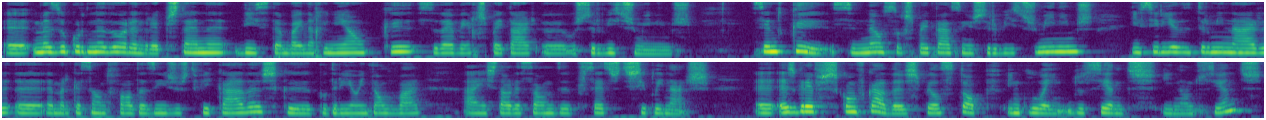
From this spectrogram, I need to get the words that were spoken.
Eh, mas o coordenador André Pestana disse também na reunião que se devem respeitar eh, os serviços mínimos. Sendo que, se não se respeitassem os serviços mínimos, isso iria determinar a marcação de faltas injustificadas que poderiam então levar à instauração de processos disciplinares. Eh, as greves convocadas pelo STOP incluem docentes e não docentes,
